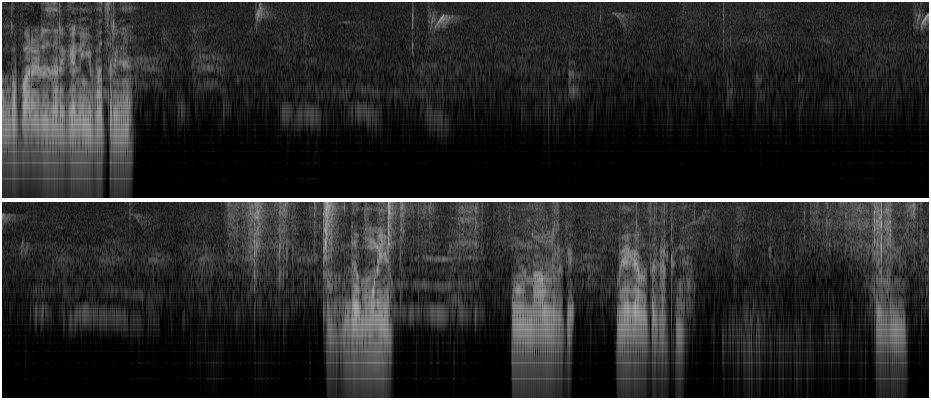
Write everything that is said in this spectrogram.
உங்கள் பார்வையில் தான் இருக்கு நீங்கள் பார்த்துருங்க. இந்த மூணையும் மூணு நாள் இருக்குது மேகாலத்தை கட்டுங்க. எப்படிங்க சார்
